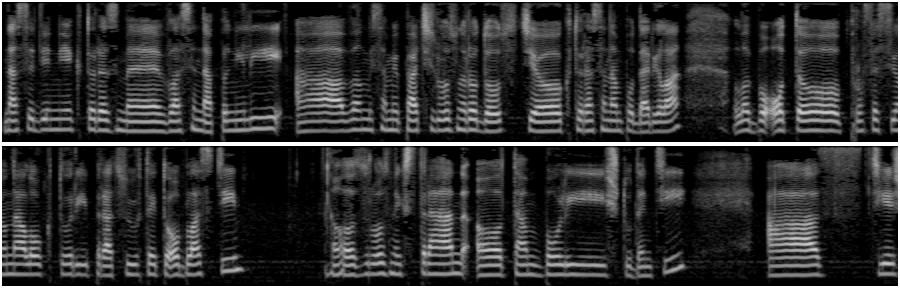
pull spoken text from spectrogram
Nasedenie, ktoré sme vlastne naplnili a veľmi sa mi páči rôznorodosť, ktorá sa nám podarila, lebo od profesionálov, ktorí pracujú v tejto oblasti, z rôznych strán tam boli študenti a tiež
